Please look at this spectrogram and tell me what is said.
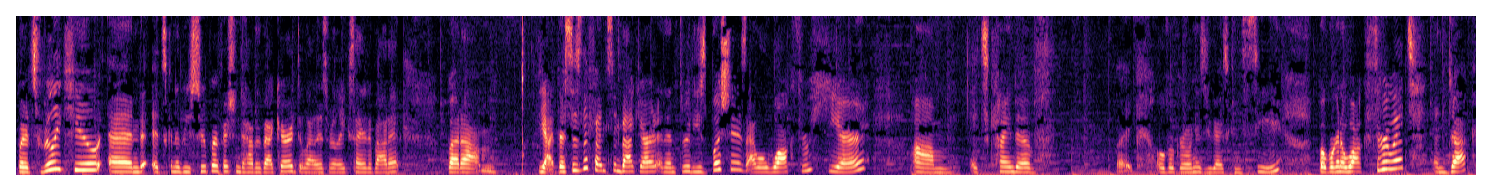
but it's really cute and it's gonna be super efficient to have the backyard. Delilah's really excited about it. But um, yeah, this is the fenced in backyard. And then through these bushes, I will walk through here. Um, it's kind of like overgrown as you guys can see, but we're gonna walk through it and duck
